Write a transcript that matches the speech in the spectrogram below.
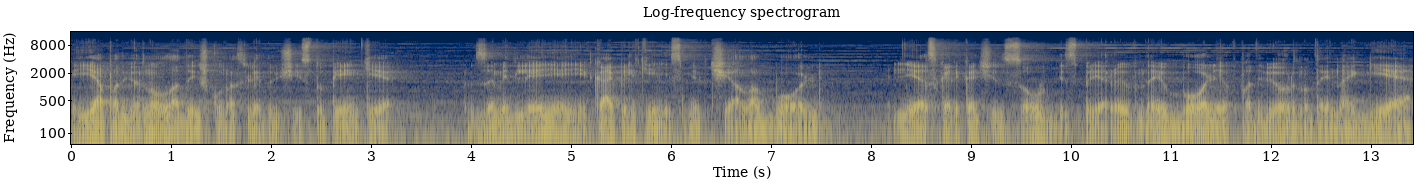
я подвернул лодыжку на следующей ступеньке. Замедление ни капельки не смягчало боль. Несколько часов беспрерывной боли в подвернутой ноге.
